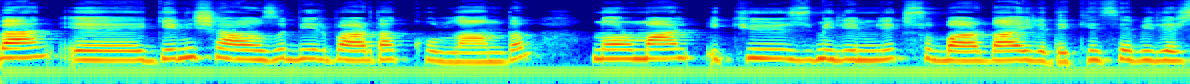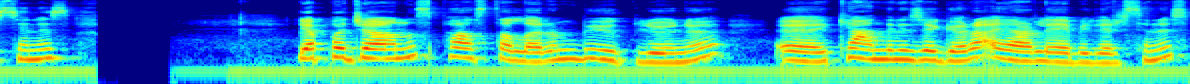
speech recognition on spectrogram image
Ben e, geniş ağızlı bir bardak kullandım. Normal 200 milimlik su bardağı ile de kesebilirsiniz. Yapacağınız pastaların büyüklüğünü e, kendinize göre ayarlayabilirsiniz.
